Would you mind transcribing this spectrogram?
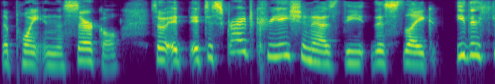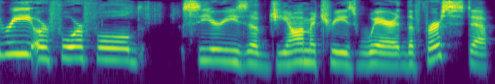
the point in the circle so it it described creation as the this like either three or fourfold series of geometries where the first step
